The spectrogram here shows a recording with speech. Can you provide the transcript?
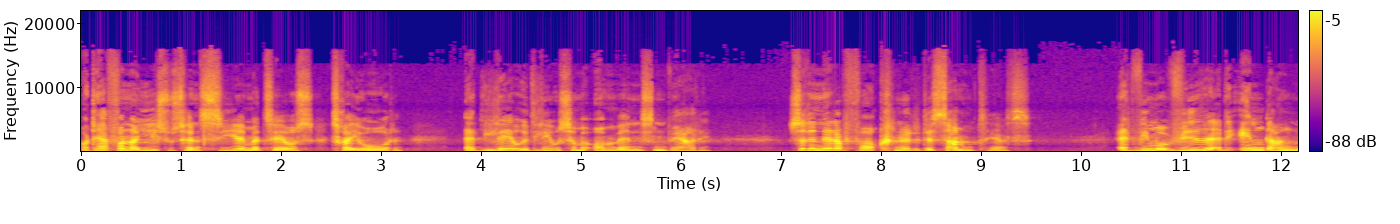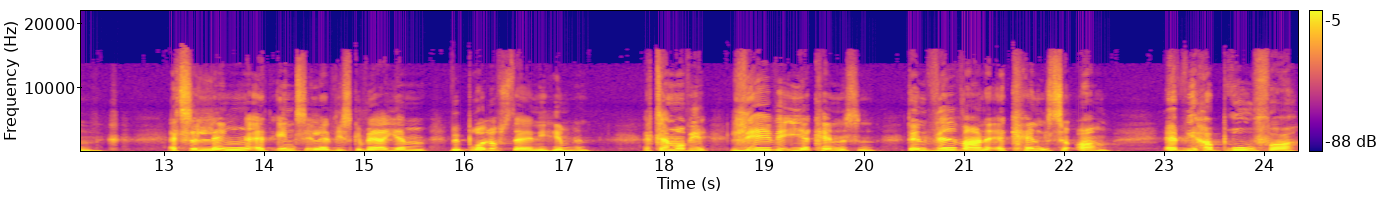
Og derfor, når Jesus han siger i Matthæus 3:8, at leve et liv, som er omvendelsen værdig, så er det netop for at knytte det sammen til os. At vi må vide, at indgangen, at så længe, at indtil at vi skal være hjemme ved bryllupsdagen i himlen, at der må vi leve i erkendelsen, den vedvarende erkendelse om, at vi har brug for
